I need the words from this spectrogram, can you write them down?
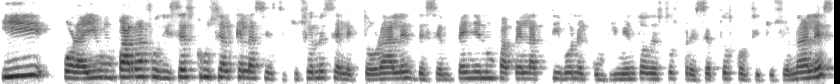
Y por ahí un párrafo dice, es crucial que las instituciones electorales desempeñen un papel activo en el cumplimiento de estos preceptos constitucionales.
